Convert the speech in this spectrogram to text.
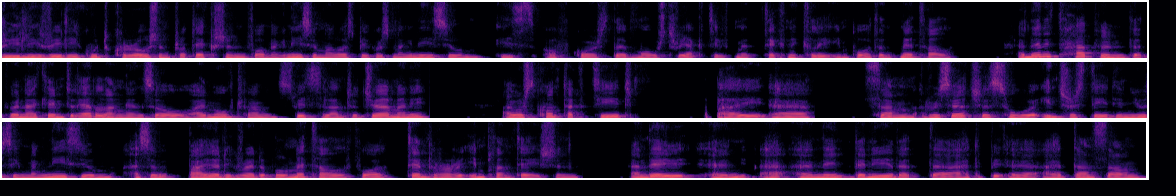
really, really good corrosion protection for magnesium alloys because magnesium is, of course, the most reactive, technically important metal. And then it happened that when I came to Erlangen, so I moved from Switzerland to Germany, I was contacted by uh, some researchers who were interested in using magnesium as a biodegradable metal for temporary implantation. And they uh, uh and they, knew that uh, I had uh, I had done some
